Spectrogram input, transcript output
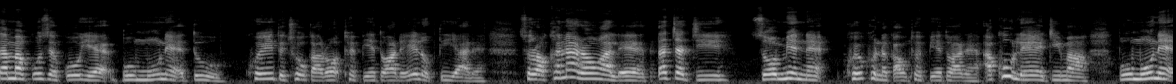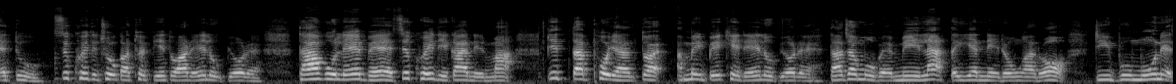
တမတ်69ရဲ့ဘူမူးနဲ့အတူခွေးတချို့ကတော့ထွက်ပြေးသွားတယ်လို့သိရတယ်ဆိုတော့ခဏတော့ကလည်းတက်ချက်ကြီးဇော်မြင့်နဲ့ ခွေးခုနှစ်ကောင်ထွက်ပြေးသွားတယ်အခုလည်းဒီမှာဘူမိုးနဲ့အတူစစ်ခွေးတချို့ကထွက်ပြေးသွားတယ်လို့ပြောတယ်ဒါကိုလည်းပဲစစ်ခွေးတွေကနေမှပြစ်တက်ဖို့ရန်အတွက်အမိန့်ပေးခဲ့တယ်လို့ပြောတယ်ဒါကြောင့်မို့ပဲမေလတရက်နေ့တုန်းကတော့ဒီဘူမိုးနဲ့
